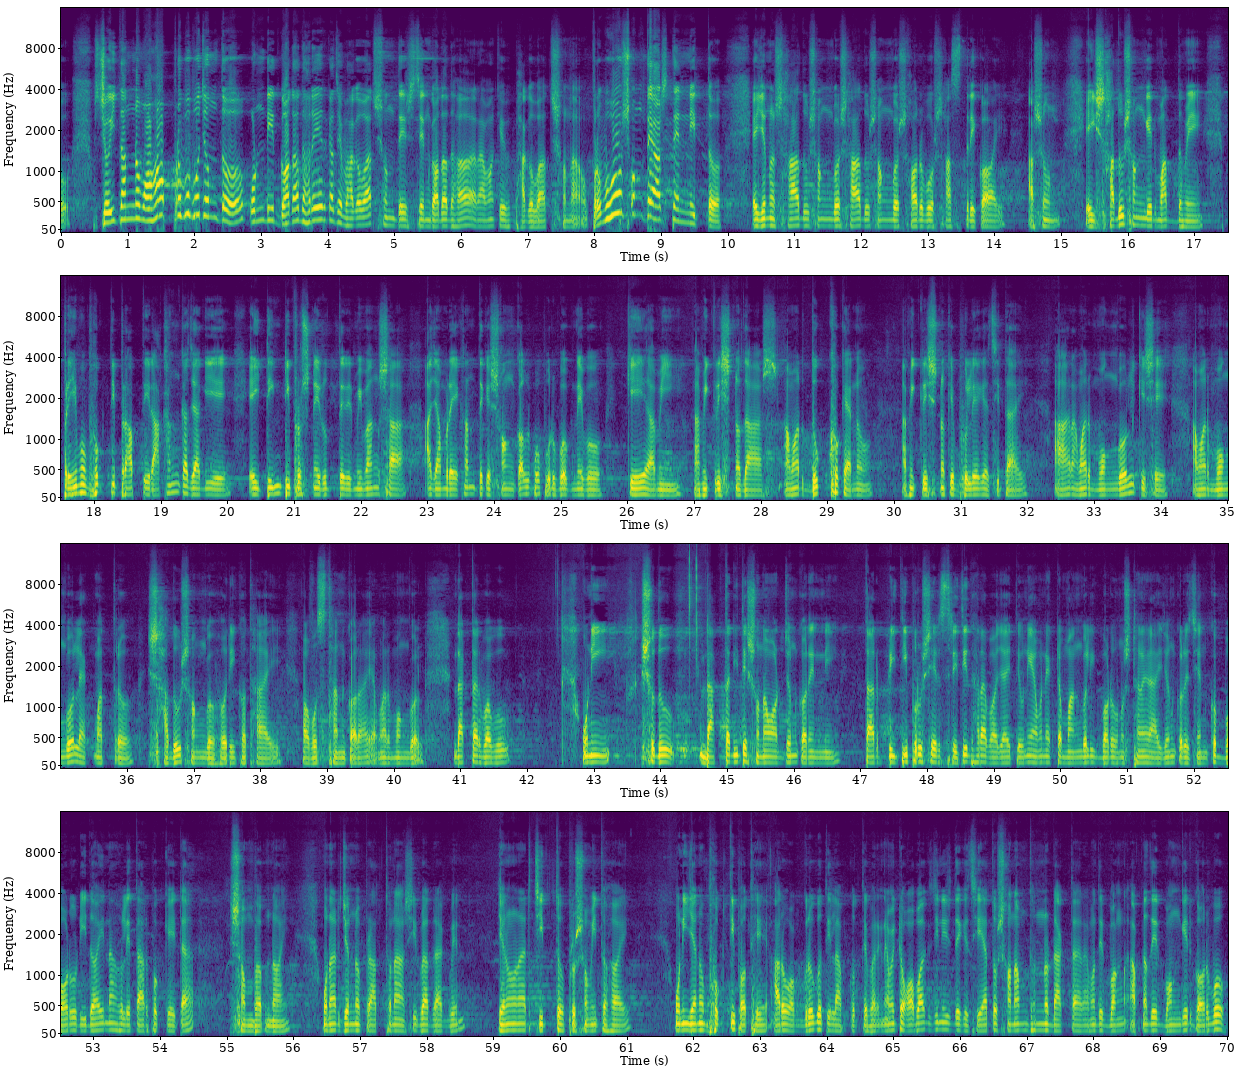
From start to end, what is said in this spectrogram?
চৈতন্য মহাপ্রভু পর্যন্ত পণ্ডিত গদাধরের কাছে ভাগবত শুনতে এসছেন। গদাধর, আমাকে ভাগবত শোনাও। প্রভুও শুনতে আসতেন নিত্য। এই জন্য সাধু সঙ্গ সাধু সঙ্গ সর্বশাস্ত্রে কয়। আসুন, এই সাধু সঙ্গের মাধ্যমে প্রেম ভক্তি প্রাপ্তির আকাঙ্ক্ষা জাগিয়ে এই তিনটি প্রশ্নের উত্তরের মীমাংসা আজ আমরা এখান থেকে সংকল্পপূর্বক নেব। কে আমি? আমি কৃষ্ণ দাস। আমার দুঃখ কেন? আমি কৃষ্ণকে ভুলে গেছি তাই। আর আমার মঙ্গল কিসে? আমার মঙ্গল একমাত্র সাধু সঙ্গ হরি কথায় অবস্থান করায় আমার মঙ্গল। ডাক্তারবাবু, উনি শুধু ডাক্তারিতে সোনা অর্জন করেননি, তার প্রীতিপুরুষের স্মৃতিধারা বজাইতে উনি এমন একটা মাঙ্গলিক বড় অনুষ্ঠানের আয়োজন করেছেন। খুব বড় হৃদয় না হলে তার পক্ষে এটা সম্ভব নয়। ওনার জন্য প্রার্থনা, আশীর্বাদ রাখবেন, যেন ওনার চিত্ত প্রশমিত হয়। উনি যেন ভক্তি পথে আরও অগ্রগতি লাভ করতে পারেন। আমি একটা অবাক জিনিস দেখেছি, এত স্বনামধন্য ডাক্তার, আমাদের আপনাদের বঙ্গের গর্ব।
